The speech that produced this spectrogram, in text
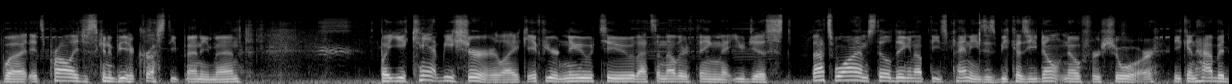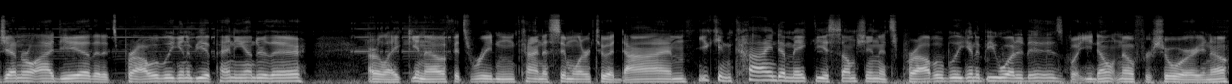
but it's probably just gonna be a crusty penny, man. But you can't be sure. Like if you're new to, that's another thing that you just, that's why I'm still digging up these pennies is because you don't know for sure. You can have a general idea that it's probably gonna be a penny under there, or like you know if it's reading kind of similar to a dime you can kind of make the assumption it's probably going to be what it is but you don't know for sure you know?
